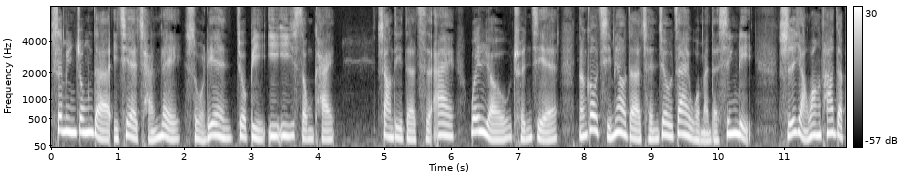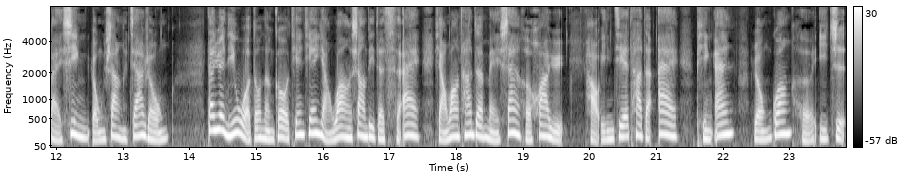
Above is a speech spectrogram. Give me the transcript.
生命中的一切缠累锁链就必一一松开。上帝的慈爱、温柔、纯洁，能够奇妙地成就在我们的心里，使仰望他的百姓荣上加荣。但愿你我都能够天天仰望上帝的慈爱，仰望他的美善和话语，好迎接他的爱、平安、荣光和医治。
